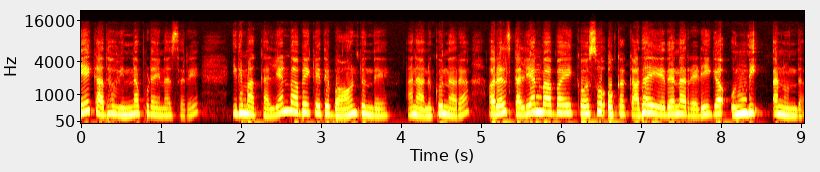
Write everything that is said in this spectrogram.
ఏ కథ విన్నప్పుడైనా సరే ఇది మా కళ్యాణ్ బాబాయ్కి అయితే బాగుంటుందే అని అనుకున్నారా? ఆర్ఎల్స్ కళ్యాణ్ బాబాయ్ కోసం ఒక కథ ఏదైనా రెడీగా ఉంది అని ఉందా?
